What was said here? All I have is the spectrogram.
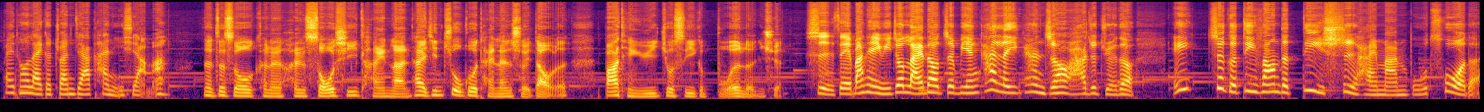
拜托来个专家看一下嘛。”那这时候可能很熟悉台南，他已经做过台南水道了，八田鱼就是一个不二人选。是，所以八田鱼就来到这边看了一看之后，他就觉得。诶，这个地方的地势还蛮不错的，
